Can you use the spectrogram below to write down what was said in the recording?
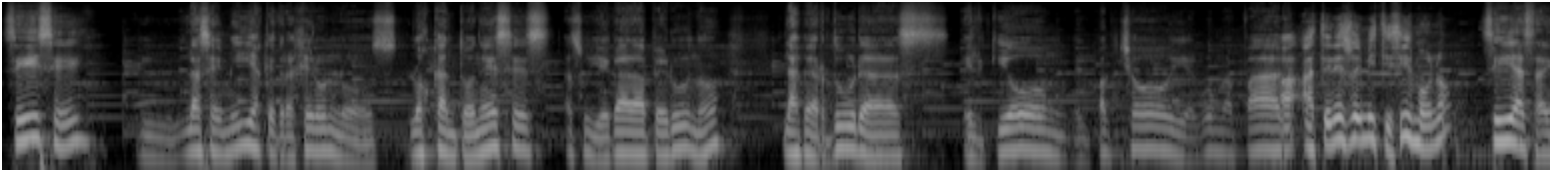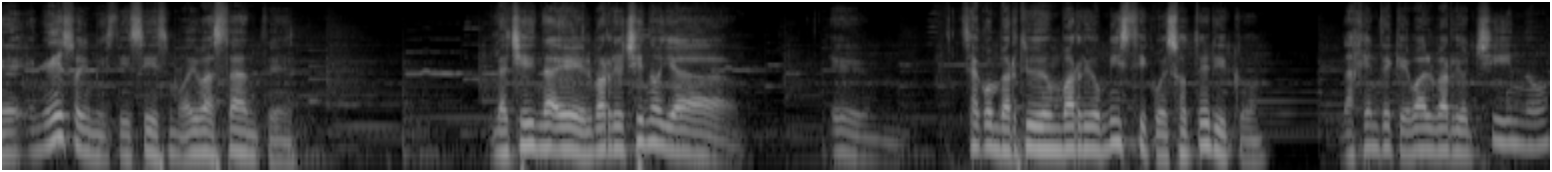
Sí, sí. Las semillas que trajeron los, los cantoneses a su llegada a Perú, ¿no? Las verduras, el kion, el pak choy, el goma pak. A- Hasta en eso hay misticismo, ¿no? Sí, hasta en eso hay misticismo, hay bastante. La China, eh, el barrio chino ya eh, se ha convertido en un barrio místico, esotérico. La gente que va al barrio chino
